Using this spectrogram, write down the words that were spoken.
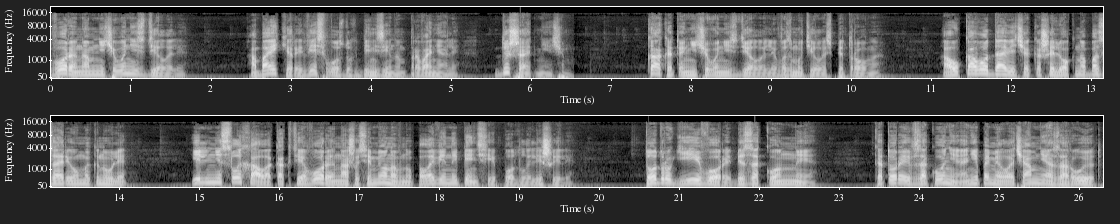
Воры нам ничего не сделали. А байкеры весь воздух бензином провоняли. Дышать нечем. «Как это ничего не сделали?» — возмутилась Петровна. «А у кого давеча кошелек на базаре умыкнули?» Или не слыхала, как те воры нашу Семеновну половины пенсии подло лишили? То другие воры, беззаконные, которые в законе они по мелочам не озоруют,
